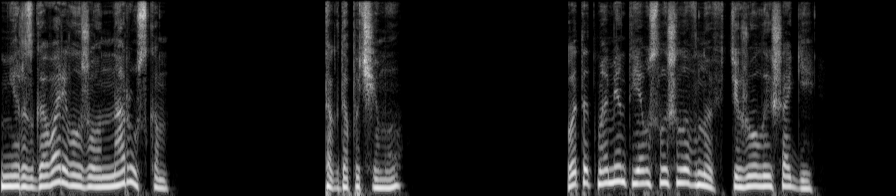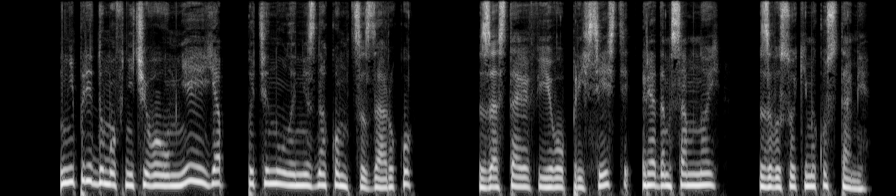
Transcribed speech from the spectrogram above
Не разговаривал же он на русском. Тогда почему? В этот момент я услышала вновь тяжелые шаги. Не придумав ничего умнее, я потянула незнакомца за руку, заставив его присесть рядом со мной за высокими кустами.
